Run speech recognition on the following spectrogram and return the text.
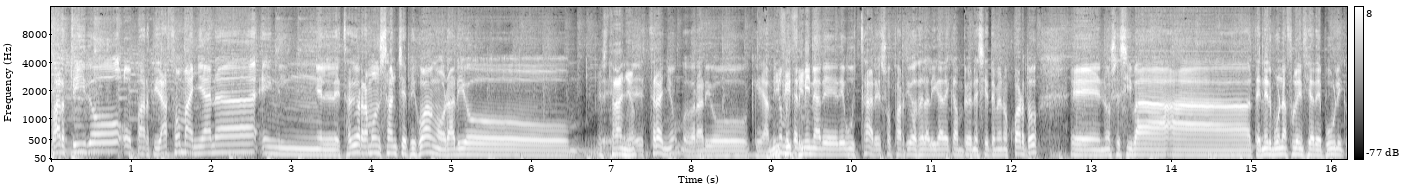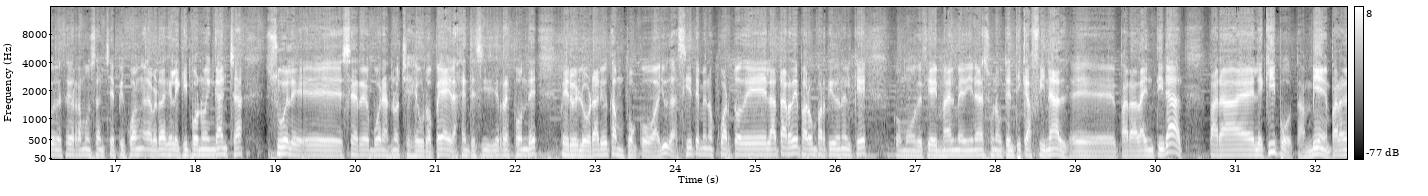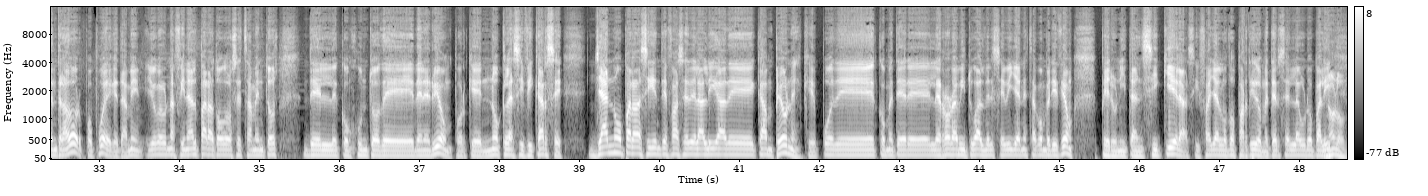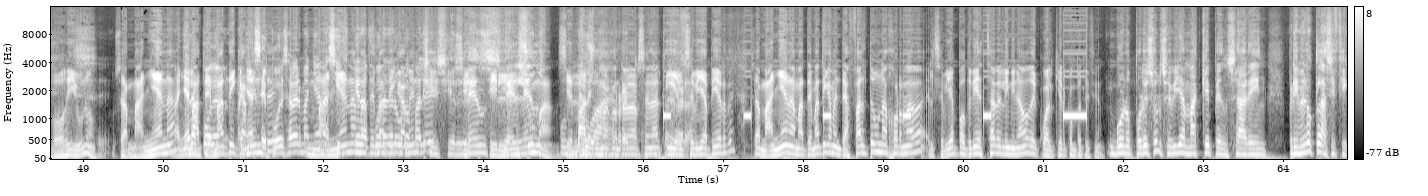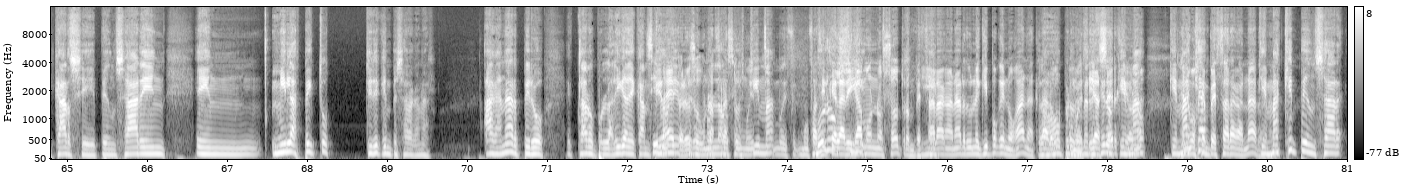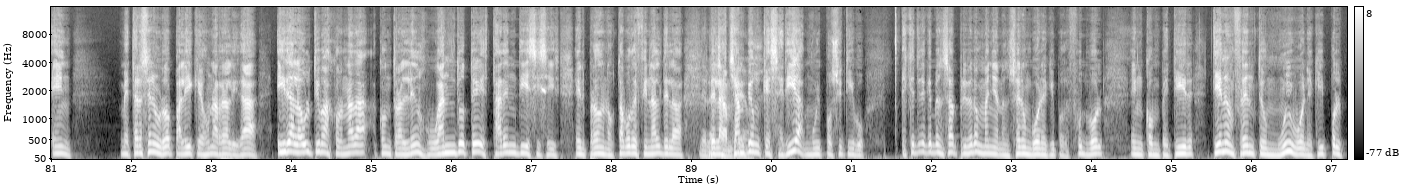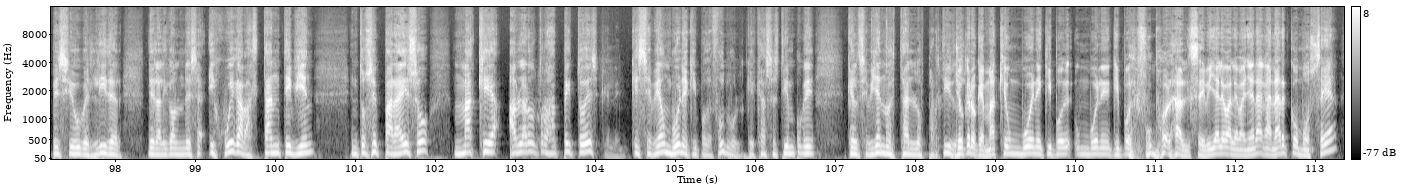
Partido o partidazo mañana en el estadio Ramón Sánchez Pizjuán, horario extraño. Eh, extraño, horario que a mí no me termina de, gustar esos partidos de la Liga de Campeones 7 menos cuarto. Eh, no sé si va a tener buena afluencia de público en el estadio Ramón Sánchez Pizjuán. La verdad que el equipo no engancha, suele eh, ser buenas noches europeas y la gente sí responde, pero el horario tampoco ayuda. 7 menos cuarto de la tarde para un partido en el que, como decía Ismael Medina, es una auténtica final para la entidad, para el equipo también, para el entrenador, pues puede que también. Yo creo una final para todos los estamentos del conjunto de, Nervión, porque no clasificarse, ya no para la siguiente fase de la Liga de Campeones, que puede cometer el error habitual del Sevilla en esta competición, pero ni tan siquiera, si fallan los dos partidos, meterse en la Europa League. No, los dos y uno. O sea, mañana, matemáticamente... se puede saber mañana, si queda fuera de la Europa League. Si, el Lens, si, suma, si el suma contra el Arsenal y el Sevilla pierde, o sea, mañana matemáticamente a falta de una jornada, el Sevilla podría estar eliminado de cualquier competición. Bueno, por eso el Sevilla más que pensar en, primero clasificarse, pensar en, en mil aspectos, tiene que empezar a ganar a ganar, pero eh, claro, por la Liga de Campeones. pero, eso es una frase muy, fácil que la digamos nosotros, empezar a ganar de un equipo que no gana, claro. pero como decía Sergio, que más, que, más que, empezar a ganar. Que más que pensar en meterse en Europa League, que es una realidad, ir a la última jornada contra el Lens jugándote, estar en 16, en, perdón, en octavo de final de la, de la, Champions. que sería muy positivo. Es que tiene que pensar primero en mañana en ser un buen equipo de fútbol, en competir. Tiene enfrente un muy buen equipo, el PSV es líder de la Liga Holandesa y juega bastante bien entonces, para eso, más que hablar de otros aspectos, es que se vea un buen equipo de fútbol, que es que hace tiempo que, que el Sevilla no está en los partidos. Yo creo que más que un buen equipo, un buen equipo de fútbol, al Sevilla le vale mañana ganar como sea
